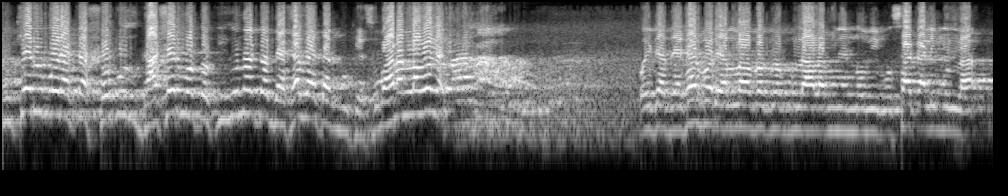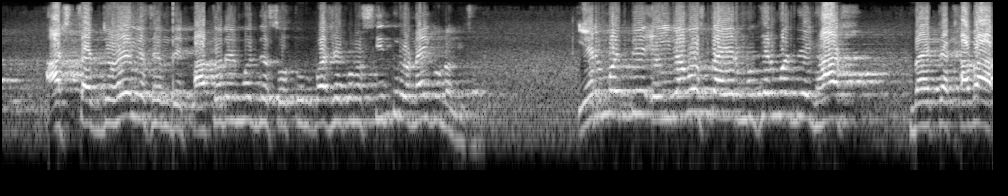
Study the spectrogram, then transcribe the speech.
মুখের উপর একটা সবুজ ঘাসের মতো কি যেন একটা দেখা যায় তার মুখে। সুবাহ বলে? ওইটা দেখার পরে আল্লাহ রব্বুল আলমিনের নবী মুসা কালিমুল্লাহ আশ্চর্য হয়ে গেছেন যে পাথরের মধ্যে চতুর্পাশে কোনো ছিদ্র নাই কোনো কিছু এর মধ্যে এই ব্যবস্থা, এর মুখের মধ্যে ঘাস বা একটা খাবার,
